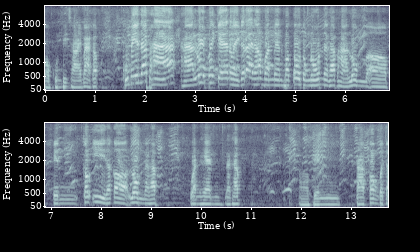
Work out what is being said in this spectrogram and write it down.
ขอบคุณพี่ชายมากครับครูบีนนะครับหาหาร่มให้แกหน่อยก็ได้นะครับวันแมนฟอโต้ตรงนู้นนะครับ หาร่มเอ่อเป็นเก้าอี้แล้วก็ร่มนะครับวันแฮนนะครับเอ่อเป็นตากล้องประจ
